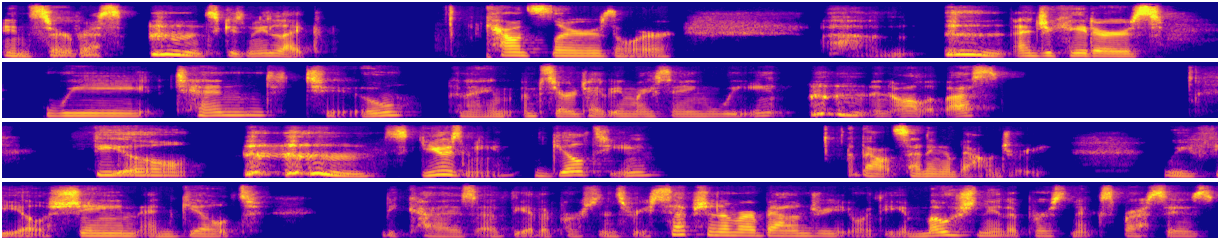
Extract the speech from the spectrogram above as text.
in service, excuse me, like counselors or um, educators, we tend to, and I'm, I'm stereotyping by saying we and all of us, feel, excuse me, guilty about setting a boundary. We feel shame and guilt because of the other person's reception of our boundary or the emotion the other person expresses.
